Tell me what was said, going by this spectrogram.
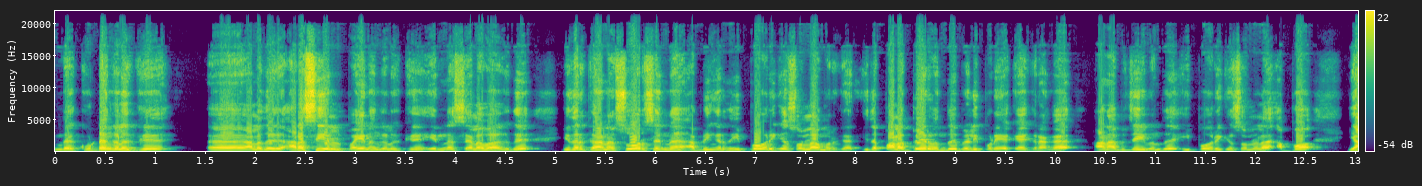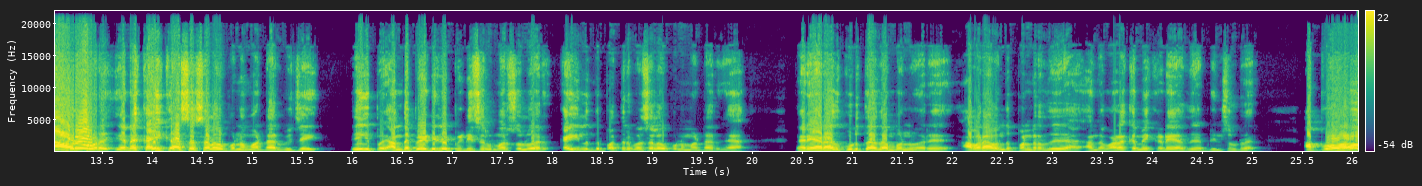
இந்த கூட்டங்களுக்கு அல்லது அரசியல் பயணங்களுக்கு என்ன செலவாகுது? இதற்கான சோர்ஸ் என்ன? அப்படிங்கிறது இப்போ வரைக்கும் சொல்லாமல் இருக்கார். இதை பல பேர் வந்து வெளிப்படையாக கேட்குறாங்க ஆனால் விஜய் வந்து இப்போ வரைக்கும் சொல்லலை. அப்போது யாரோ ஒரு ஏன்னா கை காசை செலவு பண்ண மாட்டார் விஜய். நீங்கள் இப்போ அந்த பேட்டியிலே பிடி செல்குமார் சொல்லுவார் கையிலேருந்து பத்து ரூபாய் செலவு பண்ண மாட்டாருங்க. வேற யாராவது கொடுத்தாதான் பண்ணுவார். அவராக வந்து பண்ணுறது அந்த வழக்கமே கிடையாது அப்படின்னு சொல்கிறார் அப்போது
